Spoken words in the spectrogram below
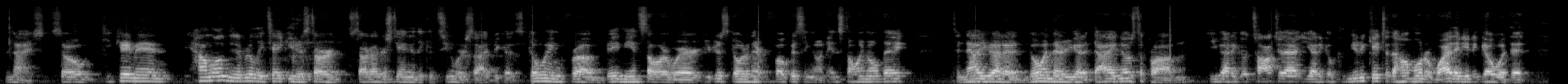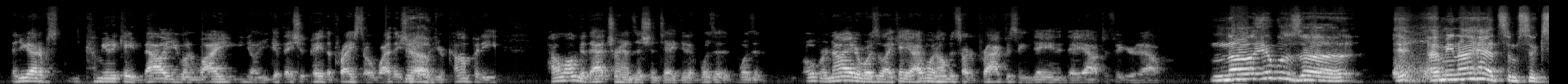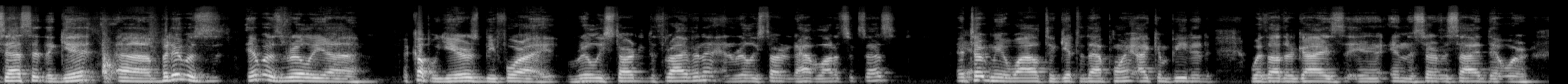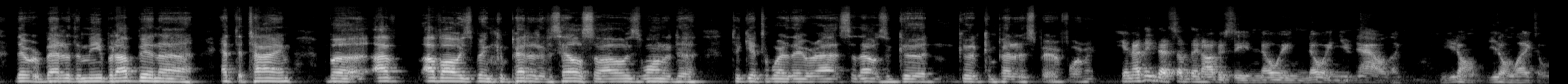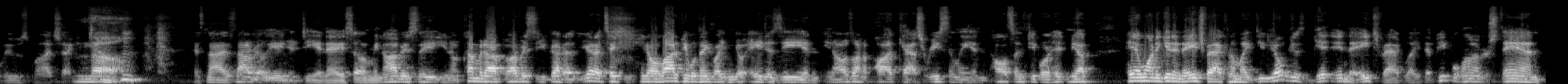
Nice. So you came in. How long did it really take you to start start understanding the consumer side? Because going from being the installer, where you're just going in there focusing on installing all day, to now you got to go in there, you got to diagnose the problem, you got to go talk to that, you got to go communicate to the homeowner why they need to go with it. Then you got to communicate value and why you know you get they should pay the price or why they should yeah. go with your company. How long did that transition take? Did it was it was it overnight or was it like, hey, I went home and started practicing day in and day out to figure it out? No, it was uh it, I mean, I had some success at the get, uh, but it was it was really uh a couple years before I really started to thrive in it and really started to have a lot of success. It yeah. took me a while to get to that point. I competed with other guys in, in, the service side that were that were better than me, but I've been uh, at the time. But I've I've always been competitive as hell, so I always wanted to to get to where they were at. So that was a good good competitive spirit for me. And I think that's something obviously knowing knowing you now, like you don't you don't like to lose much. I can no. It's not it's not really in your DNA. So I mean, obviously, you know, coming up, obviously you gotta you gotta take you know, a lot of people think like you can go A to Z. And you know, I was on a podcast recently and all of a sudden people are hitting me up, hey, I want to get into HVAC. And I'm like, you don't just get into HVAC like that. People don't understand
